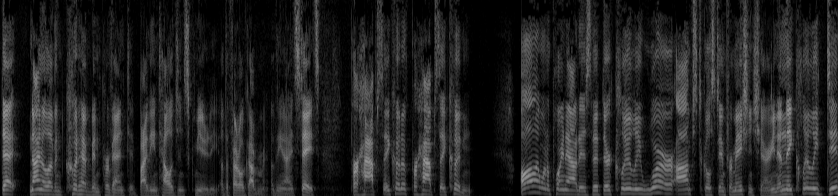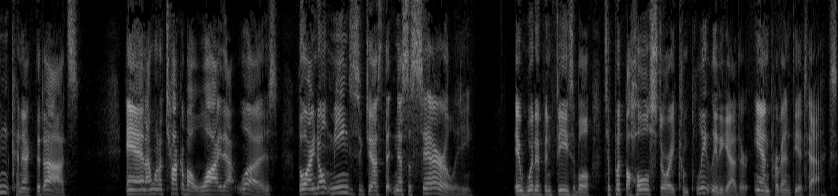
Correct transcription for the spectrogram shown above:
that 9 11 could have been prevented by the intelligence community of the federal government of the United States. Perhaps they could have, perhaps they couldn't. All I want to point out is that there clearly were obstacles to information sharing, and they clearly didn't connect the dots. And I want to talk about why that was, though I don't mean to suggest that necessarily it would have been feasible to put the whole story completely together and prevent the attacks.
